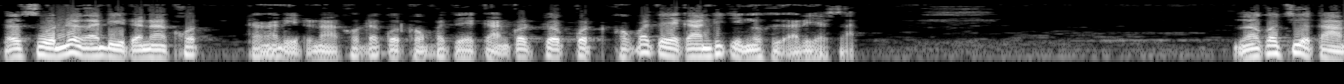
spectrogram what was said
แต่ส่วนเรื่องอดีตอนาคตทั้งอดีตอนาคตและกฎของปัจจัยการกฎกฎของปัจจัยการที่จริงก็คืออริยสัจ แล้วก็เชื่อตาม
